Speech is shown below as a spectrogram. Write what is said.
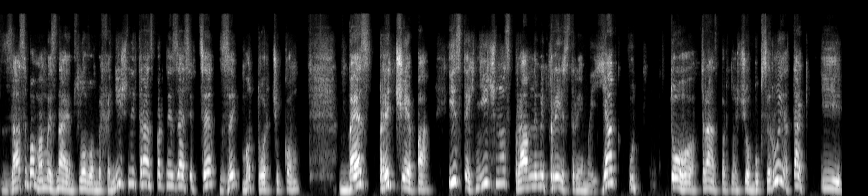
засобом, а ми знаємо слово механічний транспортний засіб це з моторчиком без причепа і з технічно справними пристроями, як у того транспортного, що буксирує, так і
